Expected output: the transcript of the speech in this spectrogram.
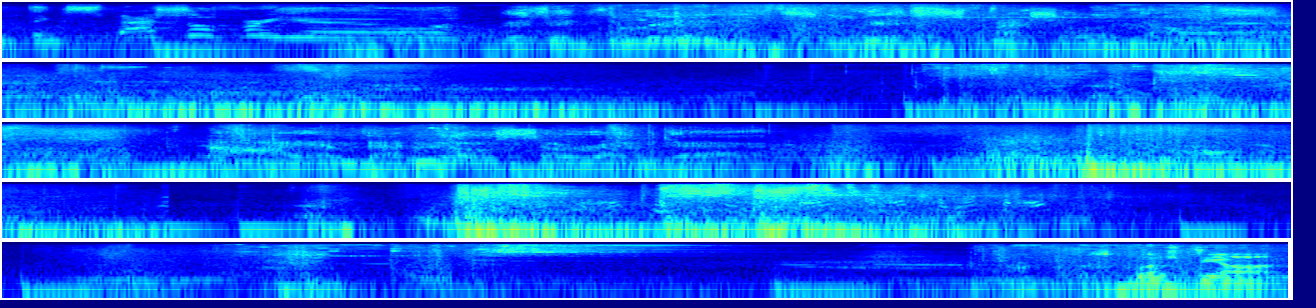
Something special for you! If it bleeds, it's special enough. I am the no surrender. Close beyond.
